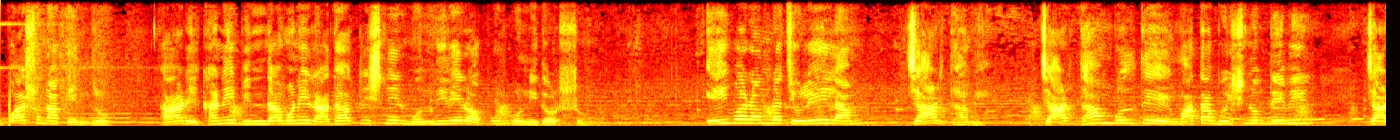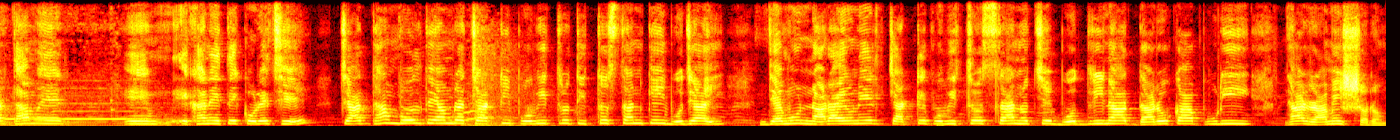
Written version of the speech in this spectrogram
উপাসনা কেন্দ্র। আর এখানে বৃন্দাবনে রাধা কৃষ্ণের মন্দিরের অপূর্ব নিদর্শন। এইবার আমরা চলে এলাম চার ধামে চার ধাম বলতে মাতা বৈষ্ণব দেবীর চার ধামের এখানেতে করেছে চার ধাম বলতে আমরা চারটি পবিত্র তীর্থস্থানকেই বোঝাই। যেমন নারায়ণের চারটে পবিত্র স্থান হচ্ছে বদ্রীনাথ, দ্বারকা, পুরী আর রামেশ্বরম।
